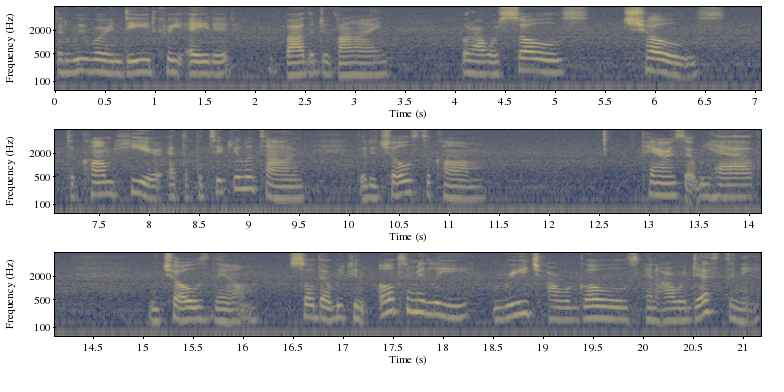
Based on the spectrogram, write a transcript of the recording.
that we were indeed created by the divine, but our souls chose to come here at the particular time that it chose to come. The parents that we have, we chose them so that we can ultimately reach our goals and our destiny.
